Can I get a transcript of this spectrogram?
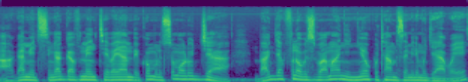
agambye nti singa gavumenti ebayambeko mu lusoma olujja bajja kufuna obuzibu amaanyi nnyo okutambuza emirimu gyabwe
